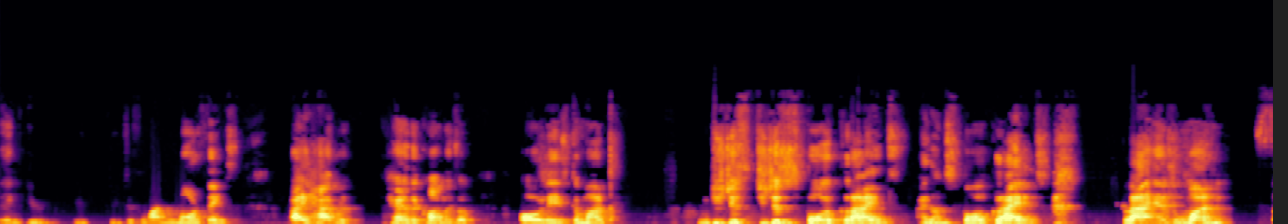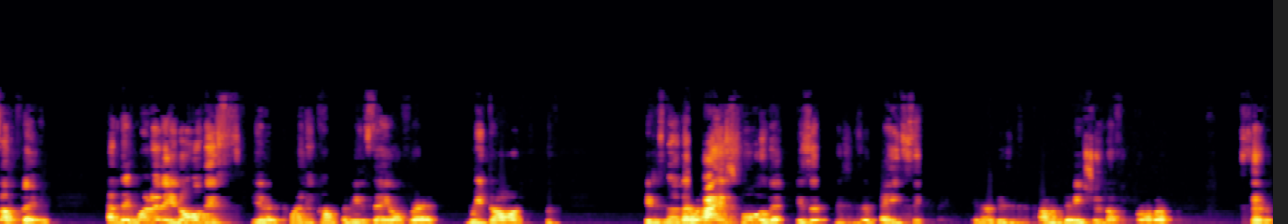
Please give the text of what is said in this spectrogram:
think you, you, you just want more things. I have heard the comments of, oh, Liz, come on. you just you just spoil clients. I don't spoil clients. clients want something, and they want it in all these you know twenty companies they offer it. We don't. It is not that I spoiled it. It's a, this is a basic thing. You know, this is the foundation of a product. So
